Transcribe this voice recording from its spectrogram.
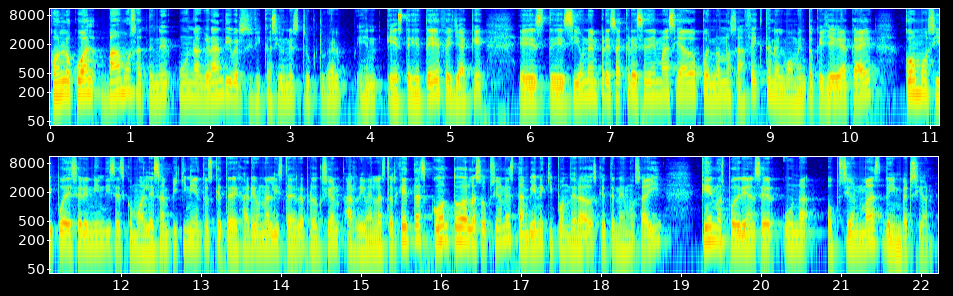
Con lo cual vamos a tener una gran diversificación estructural en este ETF, ya que este, si una empresa crece demasiado, pues no nos afecta en el momento que llegue a caer, como si puede ser en índices como el S&P 500 que te dejaré una lista de reproducción arriba en las tarjetas con todas las opciones también equiponderados que tenemos ahí que nos podrían ser una opción más de inversión.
